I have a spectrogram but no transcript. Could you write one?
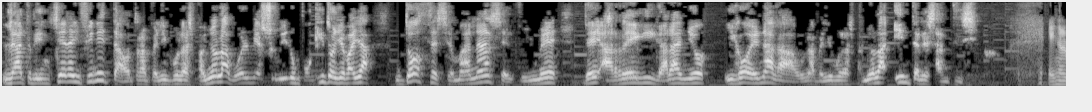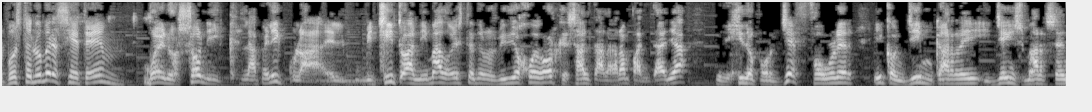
La trinchera infinita, otra película española, vuelve a subir un poquito, lleva ya 12 semanas el filme de Arregui, Garaño y Goenaga, una película española interesantísima. En el puesto número 7. Bueno, Sonic, la película, el bichito animado este de los videojuegos que salta a la gran pantalla, dirigido por Jeff Fowler y con Jim Carrey y James Marsden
